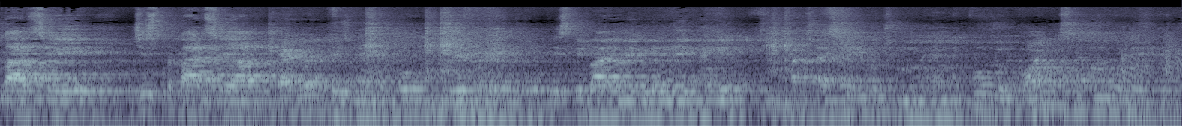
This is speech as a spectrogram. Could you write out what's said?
प्रकार से, जिस प्रकार से आप एडवर्टीजमेंट को देख रहे हैं, इसके बारे में भी हम देखेंगे। अच्छा इसके कुछ महत्वपूर्ण जो पॉइंट्स हैं, उनको देखेंगे।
